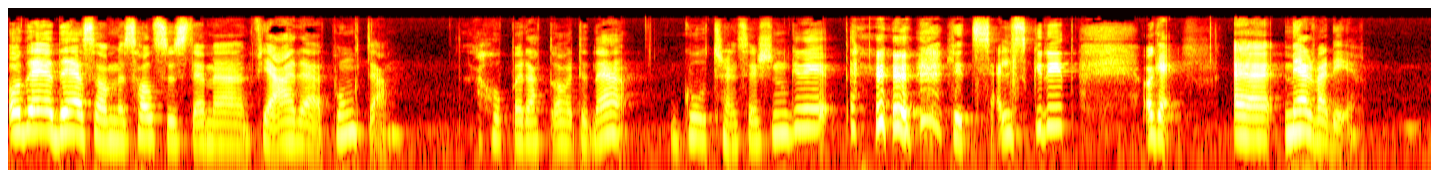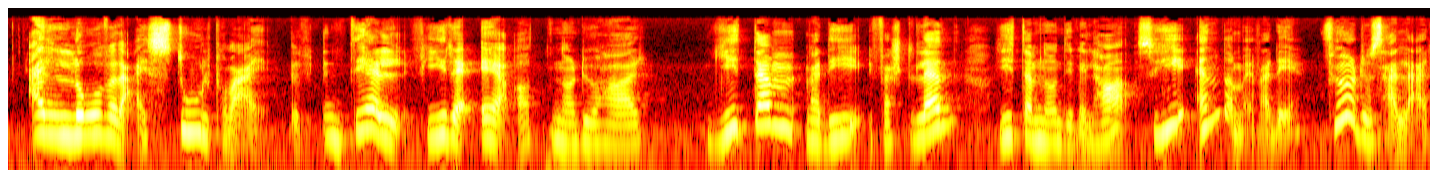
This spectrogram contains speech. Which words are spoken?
Og det er det som salgssystemet fjerde punktet. Jeg hopper rett over til det. God transition, Gry. Litt selvskryt. OK. Eh, merverdi. Jeg lover deg, stol på meg. Del fire er at når du har gitt dem verdi i første ledd, gitt dem noe de vil ha, så gi enda mer verdi før du selger.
